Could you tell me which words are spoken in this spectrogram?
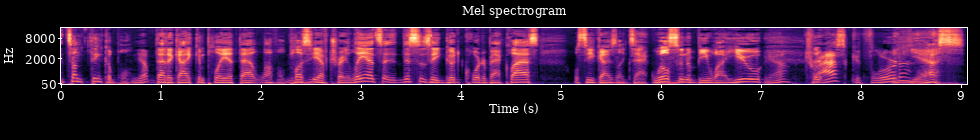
it's unthinkable Yep. that a guy can play at that level. Plus, you have Trey Lance. This is a good quarterback class. We'll see guys like Zach Wilson of BYU. Yeah. Trask at Florida. Yes.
